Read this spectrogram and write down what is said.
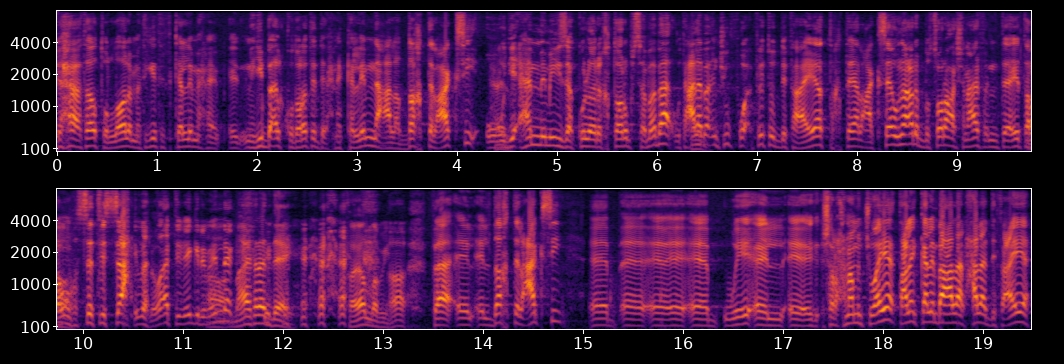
يحيى عطيه الله لما تيجي تتكلم إحنا نجيب بقى القدرات اللي إحنا اتكلمنا على الضغط العكسي ودي أهم ميزة كولر اختاره بسببها. وتعالى بقى نشوف وقفته الدفاعية التغطية العكسية ونعرد بسرعة عشان عارف ان أنت إيه طالما آه. بصيت في الساحة يبقى الوقت بيجري آه، منك. معايا ثلاث دقايق. فيلا بينا. آه فالضغط العكسي وشرحناه من شوية. تعال نتكلم بقى على الحالة الدفاعية.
